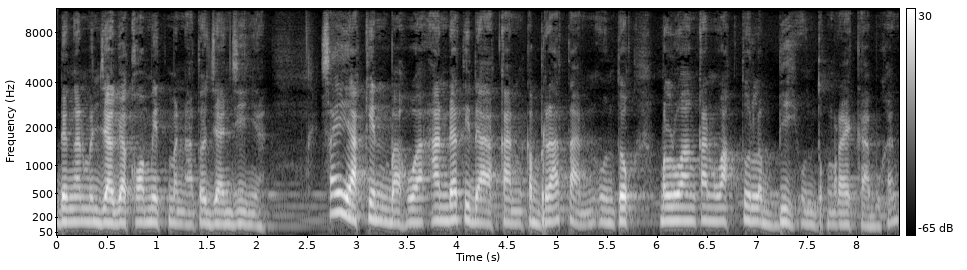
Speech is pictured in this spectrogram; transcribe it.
dengan menjaga komitmen atau janjinya. Saya yakin bahwa Anda tidak akan keberatan untuk meluangkan waktu lebih untuk mereka, bukan?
